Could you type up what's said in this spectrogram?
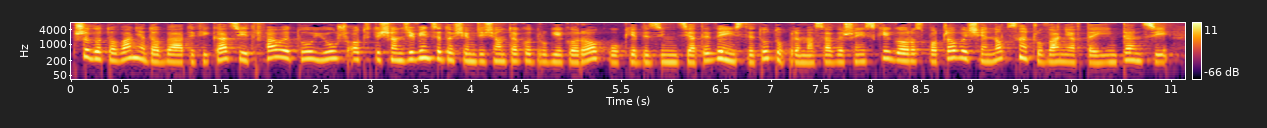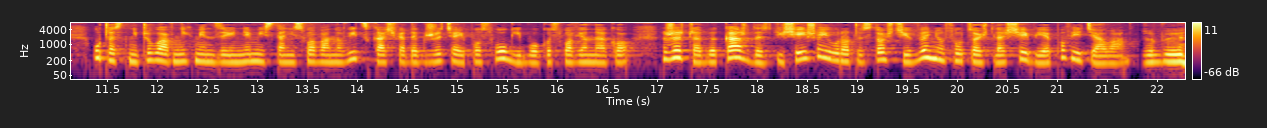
Przygotowania do beatyfikacji trwały tu już od 1982 roku, kiedy z inicjatywy Instytutu Prymasa Wyszyńskiego rozpoczęły się nocne czuwania w tej intencji. Uczestniczyła w nich m.in. Stanisława Nowicka, świadek życia i posługi błogosławionego. Życzę, by każdy z dzisiejszej uroczystości wyniósł coś dla siebie, powiedziała. Żeby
